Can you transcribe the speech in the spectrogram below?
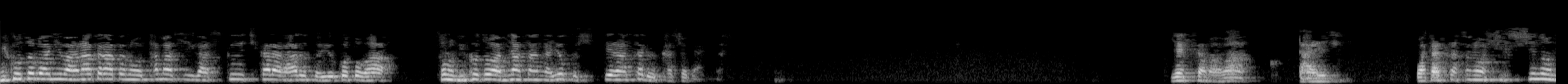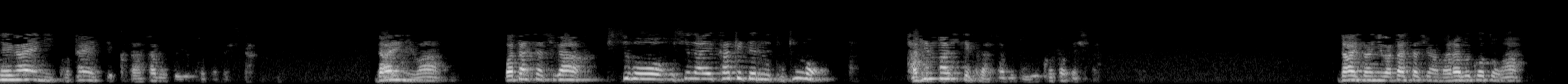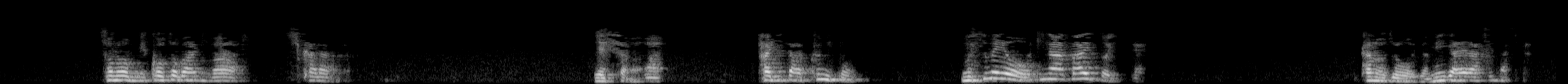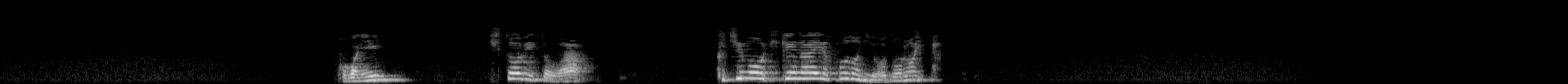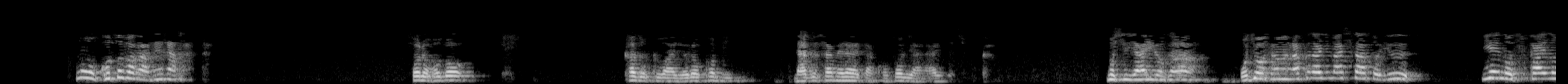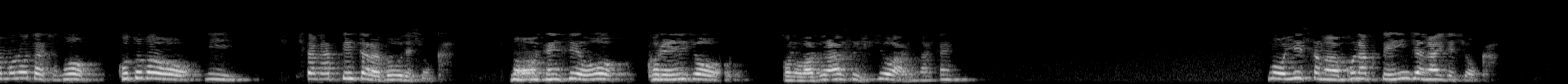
御言葉にはあなた方の魂が救う力があるということは、その御言葉は皆さんがよく知ってらっしゃる箇所であります。イエス様は大事に、私たちの必死の願いに応えてくださるということでした。第二は、私たちが失望を失いかけている時も、励ましてくださるということでした。第三に私たちが学ぶことは、その御言葉には力がある。イエス様は、足りた国と娘よ起きなさいと言って、彼女を蘇らせました。ここに、人々は、口も聞けないほどに驚いた。もう言葉が出なかった。それほど家族は喜び、慰められたことではないでしょうか。もしヤイロがお嬢さんが亡くなりましたという家の使いの者たちの言葉をに従っていたらどうでしょうか？もう先生をこれ以上この煩わす必要はありません。もうイエス様は来なくていいんじゃないでしょうか？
